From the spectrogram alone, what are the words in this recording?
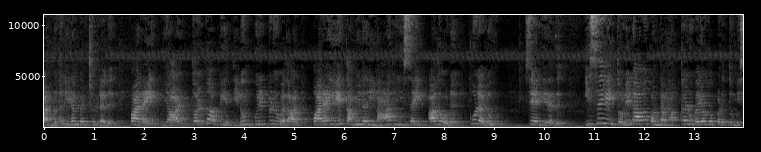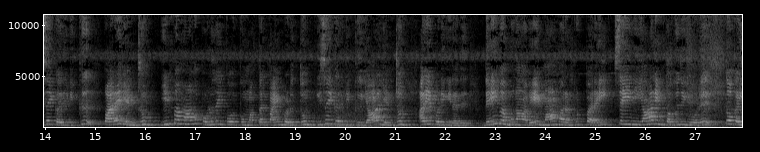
பண்புகள் இடம்பெற்றுள்ளது. பறை யாழ் தொல்காப்பியத்திலும் குறிப்பிடுவதால் பறையே தமிழரின் ஆதி இசை. அதோடு குழலும் சேர்கிறது. இசையை தொழிலாக கொண்ட மக்கள் உபயோகப்படுத்தும் இசைக்கருவிக்கு பறை என்றும் இன்பமாக பொழுதை போர்க்கும் மக்கள் பயன்படுத்தும் இசைக்கருவிக்கு யாழ் என்றும் அறியப்படுகிறது. தெய்வ முனாவே மாமரம் புட்பறை செய்தி யாழின் பகுதியோடு தொகை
